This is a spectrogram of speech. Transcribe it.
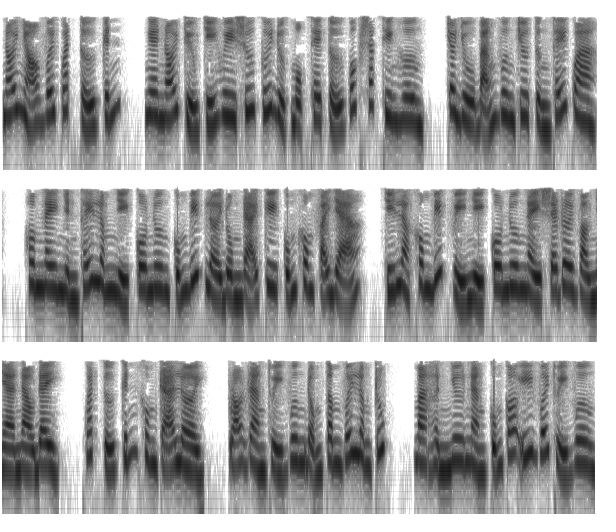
nói nhỏ với quách tử kính, nghe nói triệu chỉ huy sứ cưới được một thê tử quốc sắc thiên hương, cho dù bản vương chưa từng thấy qua, hôm nay nhìn thấy lâm nhị cô nương cũng biết lời đồn đại kia cũng không phải giả, chỉ là không biết vị nhị cô nương này sẽ rơi vào nhà nào đây, quách tử kính không trả lời rõ ràng Thụy Vương động tâm với Lâm Trúc, mà hình như nàng cũng có ý với Thụy Vương,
